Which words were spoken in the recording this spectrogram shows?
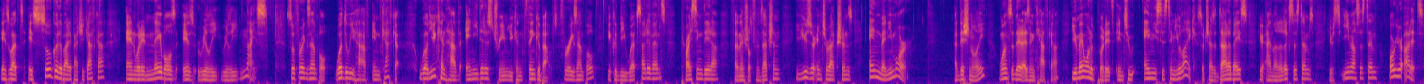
is what is so good about Apache Kafka and what it enables is really, really nice. So for example, what do we have in Kafka? Well, you can have any data stream you can think about. For example, it could be website events, pricing data, financial transaction, user interactions, and many more. Additionally, once the data is in Kafka, you may want to put it into any system you like, such as a database, your analytics systems, your email system, or your audit.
